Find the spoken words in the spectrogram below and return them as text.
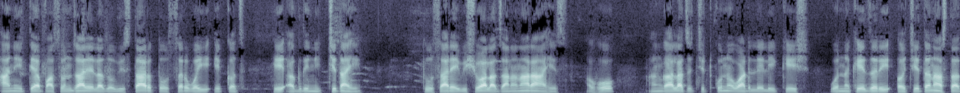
आणि त्यापासून झालेला जो विस्तार तो सर्वही एकच हे अगदी निश्चित आहे. तू सारे विश्वाला जाणणारा आहेस. अहो अंगालाच चिटकून वाढलेली केश व नखे जरी अचेतन असतात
